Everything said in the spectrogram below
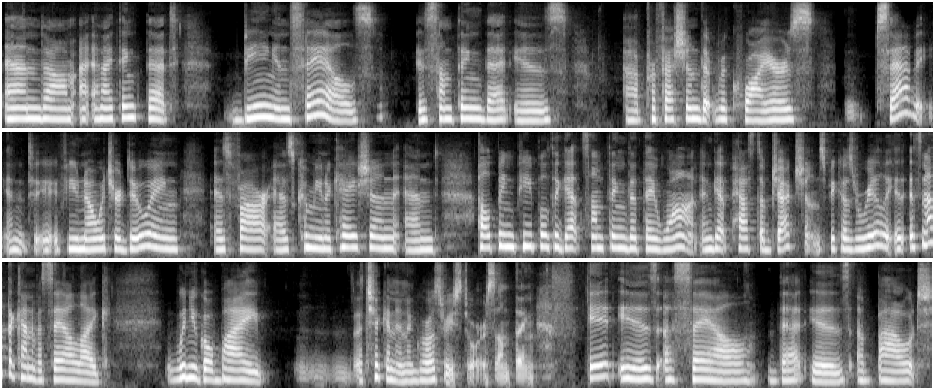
And um, I- and I think that being in sales is something that is a profession that requires savvy. And to, if you know what you're doing as far as communication and helping people to get something that they want and get past objections because really it's not the kind of a sale like when you go buy a chicken in a grocery store or something. It is a sale that is about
